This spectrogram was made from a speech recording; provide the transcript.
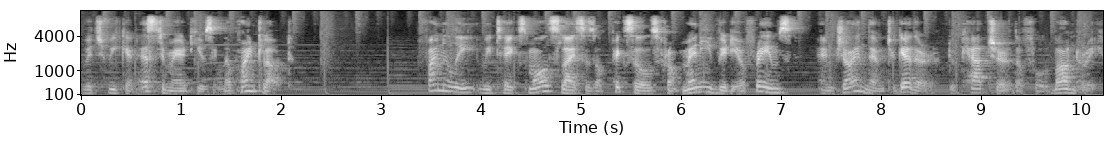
which we can estimate using the point cloud. Finally, we take small slices of pixels from many video frames and join them together to capture the full boundary.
